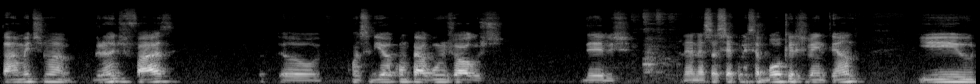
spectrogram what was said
tá realmente numa grande fase. Eu consegui acompanhar alguns jogos deles né, nessa sequência boa que eles vêm tendo. E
